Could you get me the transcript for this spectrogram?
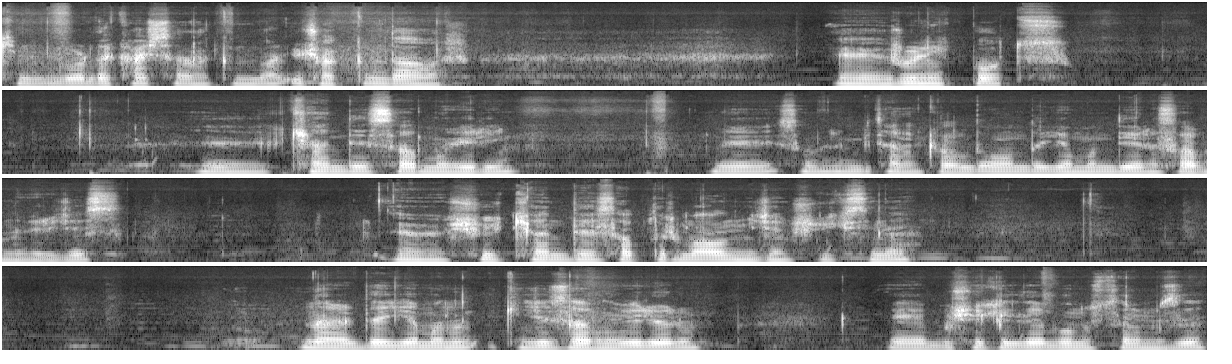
Kim, bu arada kaç tane hakkım var? 3 hakkım daha var. Ee, Runic Bot. Ee, kendi hesabıma vereyim. Ve sanırım bir tane kaldı. Onu da Yaman'ın diğer hesabına vereceğiz. Ee, şu kendi hesaplarımı almayacağım şu ikisine. Nerede? Yaman'ın ikinci hesabına veriyorum. Ve bu şekilde bonuslarımızı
